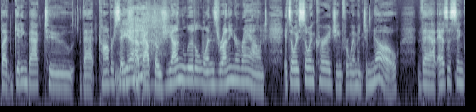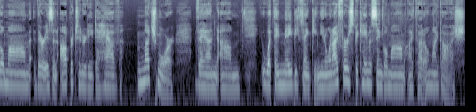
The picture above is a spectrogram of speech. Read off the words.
But getting back to that conversation yeah. about those young little ones running around, it's always so encouraging for women to know that as a single mom, there is an opportunity to have much more than um, what they may be thinking. You know, when I first became a single mom, I thought, oh my gosh,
